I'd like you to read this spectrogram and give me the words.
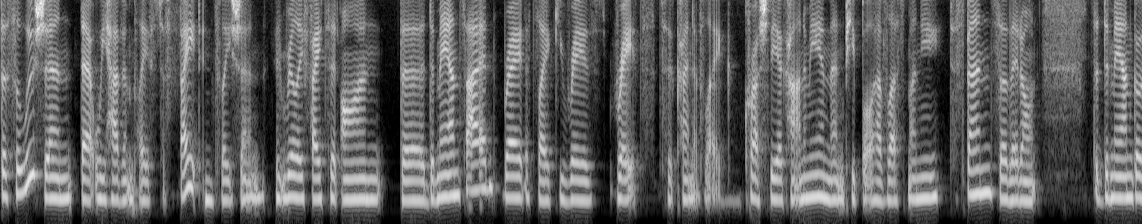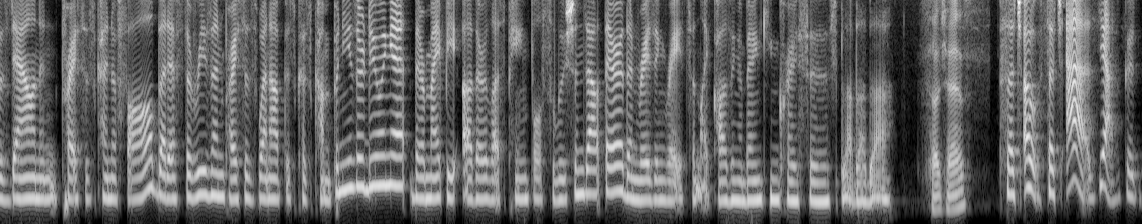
the solution that we have in place to fight inflation, it really fights it on the demand side, right? It's like you raise rates to kind of like crush the economy and then people have less money to spend so they don't the demand goes down and prices kind of fall. But if the reason prices went up is because companies are doing it, there might be other less painful solutions out there than raising rates and like causing a banking crisis, blah, blah, blah. Such as? Such, oh, such as, yeah, good,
